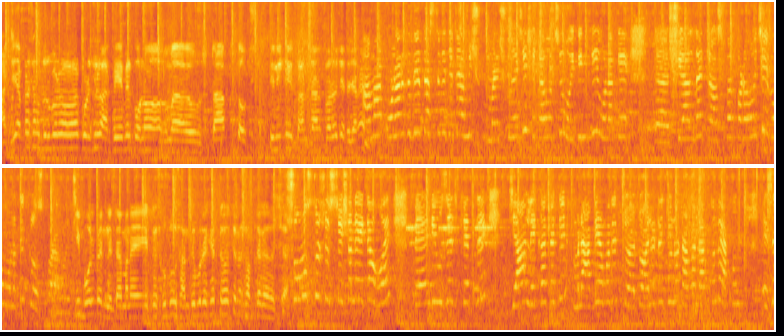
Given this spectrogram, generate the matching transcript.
আর যে আপনার সঙ্গে দুর্ব্যবহার করেছিল আরপিএফ এর কোনো স্টাফ তো তিনি কি ট্রান্সফার হয়েছে এটা জানেন? আমার ওনারদের কাছ থেকে যেটা আমি মানে শুনেছি সেটা হচ্ছে ওই দিনকেই ওনাকে শিয়ালদায় ট্রান্সফার করা হয়েছে এবং ওনাকে ক্লোজ করা হয়েছে। কি বলবেন এটা? মানে এটা শুধু শান্তিপুরের ক্ষেত্রে হচ্ছে না সব জায়গায় হচ্ছে? সমস্ত স্টেশনে এটা হয় পে অ্যান্ড ইউজের ক্ষেত্রে যা লেখা থাকে মানে আগে আমাদের টয়লেটের জন্য টাকা লাগতো না এখন এসে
